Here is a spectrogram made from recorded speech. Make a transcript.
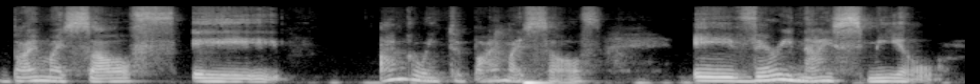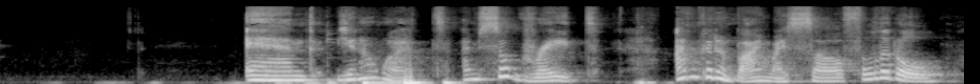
buy myself a I'm going to buy myself a very nice meal. And you know what? I'm so great. I'm going to buy myself a little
